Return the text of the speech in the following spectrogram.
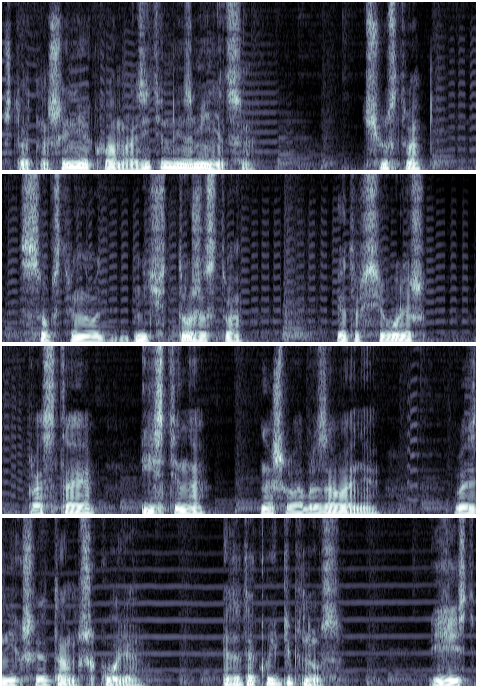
что отношение к вам разительно изменится. Чувство собственного ничтожества – это всего лишь простая истина нашего образования, возникшая там, в школе. Это такой гипноз. Есть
